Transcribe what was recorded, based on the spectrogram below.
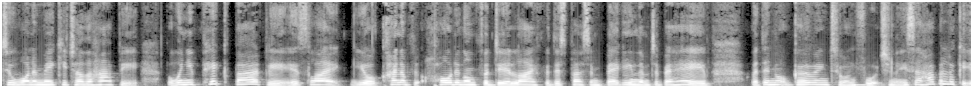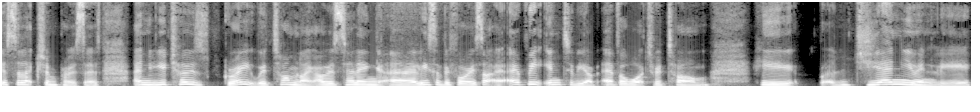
to want to make each other happy. But when you pick badly, it's like you're kind of holding on for dear life with this person, begging them to behave, but they're not going to, unfortunately. So have a look at your selection process. And you chose great with Tom. Like I was telling uh, Lisa before I started, every interview I've ever watched with Tom, he genuinely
